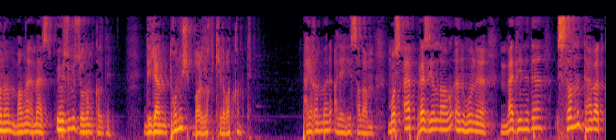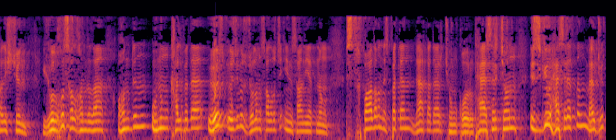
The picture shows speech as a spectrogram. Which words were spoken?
onam manga emas o'ziga zulm qildi degan tonish borliq kelayotgandi payg'ambar alayhissalom musab roziyallohu anhuni madinada islomni da'vat qilish uchun yo'lga solgandilar ondin uning qalbida o'z o'ziga zulm solg'uchi insoniyatning istiqboliga nisbatan naqadar chunqur ta'sirchan izgu hasratning mavjud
